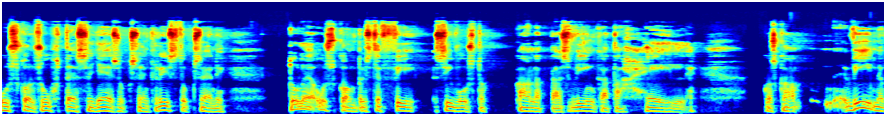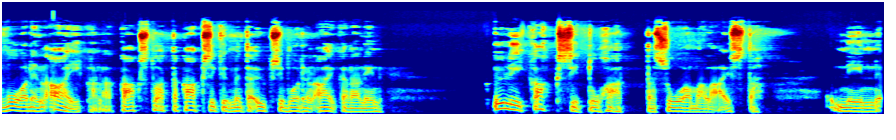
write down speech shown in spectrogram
uskon suhteessa Jeesukseen, Kristukseen, niin tule uskon.fi-sivusto kannattaisi vinkata heille. Koska viime vuoden aikana, 2021 vuoden aikana, niin yli 2000 suomalaista niin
